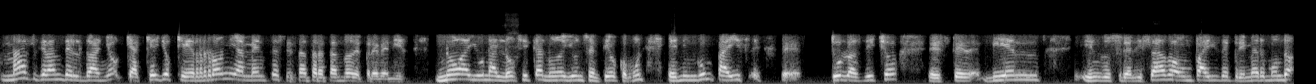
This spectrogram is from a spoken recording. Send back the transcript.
más grande el daño que aquello que erróneamente se está tratando de prevenir. No hay una lógica, no hay un sentido común. En ningún país, eh, eh, tú lo has dicho, este, bien industrializado a un país de primer mundo,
